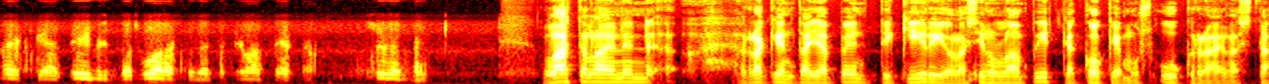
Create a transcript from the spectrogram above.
merkkiä että ihmiset olisivat huolestuneet tilanteesta syvemmin. Lahtelainen rakentaja Pentti Kirjola, sinulla on pitkä kokemus Ukrainasta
